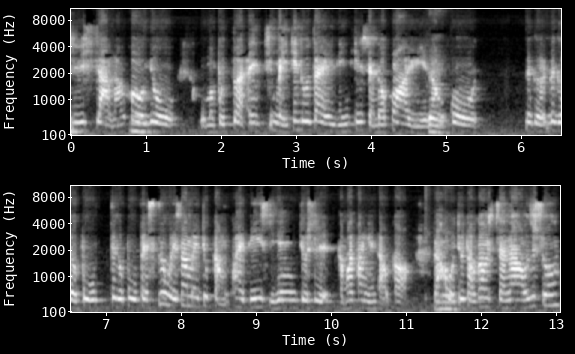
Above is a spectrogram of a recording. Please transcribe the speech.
之下，然后又我们不断哎，每天都在聆听神的话语，然后那个那个部这个部分思维上面就赶快第一时间就是赶快方言祷告，然后我就祷告神啊，我就说。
